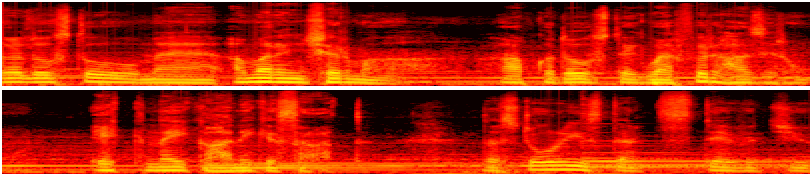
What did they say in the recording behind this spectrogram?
हेलो दोस्तों, मैं अमरन शर्मा, आपका दोस्त एक बार फिर हाजिर हूँ एक नई कहानी के साथ। The stories that stay with you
